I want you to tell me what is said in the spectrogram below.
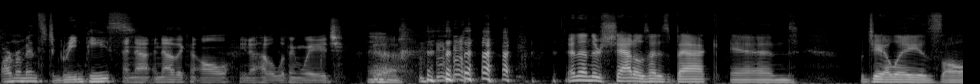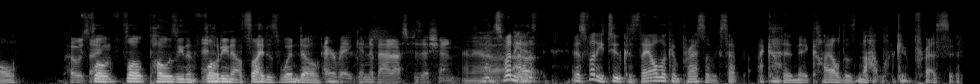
armaments to Greenpeace. and now, and now they can all, you know, have a living wage. Yeah. and then there's shadows at his back, and the JLA is all Posing. float, float posing and floating outside his window. Everybody in a badass position. I know. It's funny, I- it's, and it's funny too because they all look impressive. Except I gotta admit, Kyle does not look impressive.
